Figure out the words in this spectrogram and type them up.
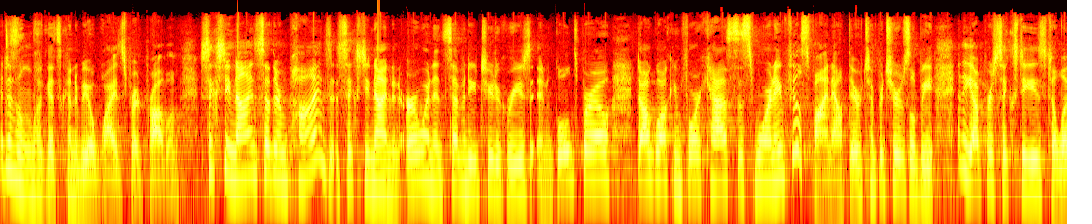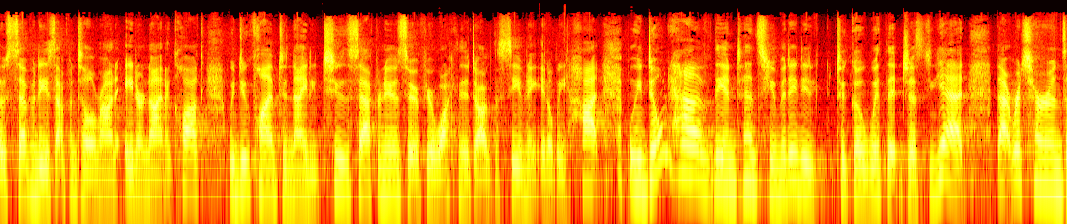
it doesn't look it's going to be a widespread problem. 69 Southern Pines, at 69 in Erwin, and 72 degrees in Goldsboro. Dog walking forecast this morning feels fine out there. Temperatures will be in the upper 60s to low 70s up until around 8 or 9 o'clock. We do climb to 92 this afternoon, so if you're walking the dog this evening, it'll be hot. But we don't have the intense humidity to go with it just yet. That returns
